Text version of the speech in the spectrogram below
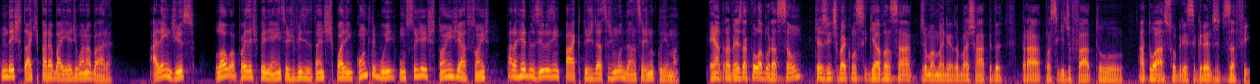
um destaque para a Baía de Guanabara. Além disso, Logo após a experiência, os visitantes podem contribuir com sugestões de ações para reduzir os impactos dessas mudanças no clima. É através da colaboração que a gente vai conseguir avançar de uma maneira mais rápida para conseguir, de fato, atuar sobre esse grande desafio.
